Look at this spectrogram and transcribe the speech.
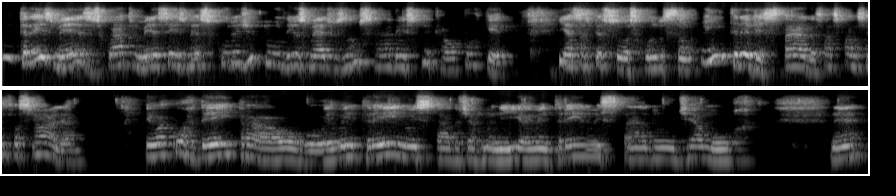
em três meses, quatro meses, seis meses, cura de tudo. E os médicos não sabem explicar o porquê. E essas pessoas, quando são entrevistadas, elas falam assim, falam assim olha, eu acordei para algo, eu entrei no estado de harmonia, eu entrei no estado de amor, né?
